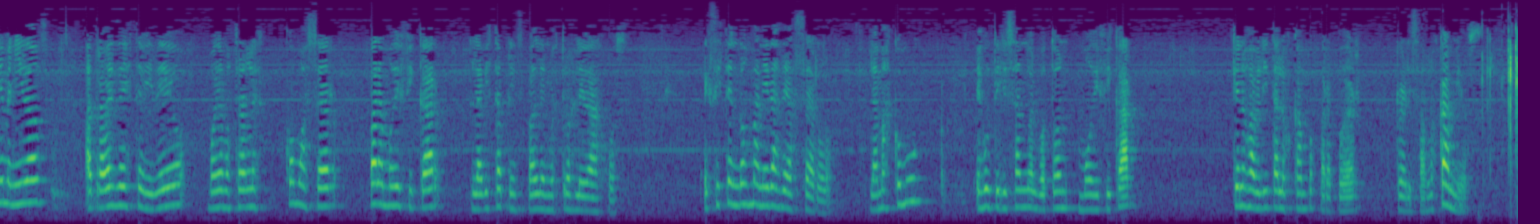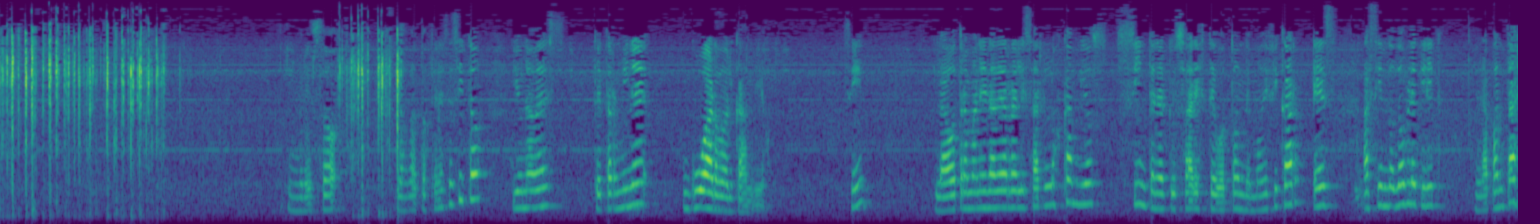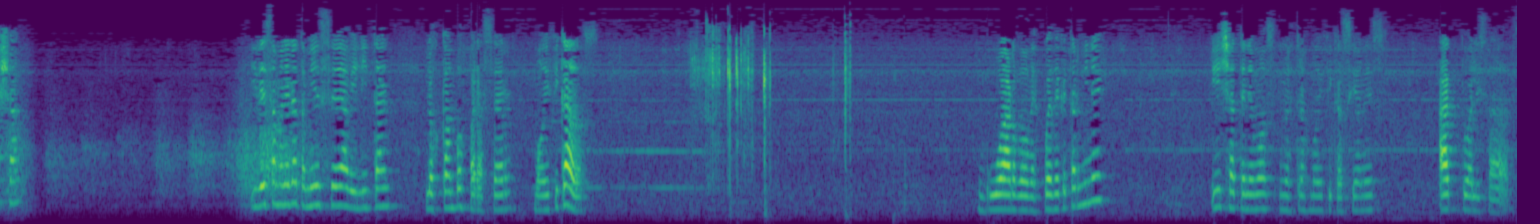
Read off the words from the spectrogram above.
Bienvenidos, a través de este video voy a mostrarles cómo hacer para modificar la vista principal de nuestros legajos. Existen dos maneras de hacerlo. La más común es utilizando el botón modificar que nos habilita los campos para poder realizar los cambios. Ingreso los datos que necesito y una vez que termine guardo el cambio. ¿Sí? La otra manera de realizar los cambios sin tener que usar este botón de modificar es haciendo doble clic en la pantalla y de esa manera también se habilitan los campos para ser modificados. Guardo después de que termine y ya tenemos nuestras modificaciones actualizadas.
